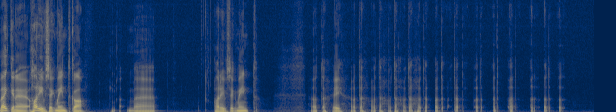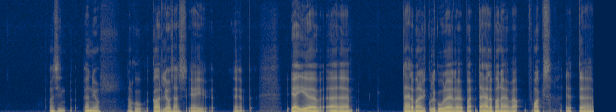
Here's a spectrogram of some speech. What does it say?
väikene hariv segment ka äh,. hariv segment. oota, ei, oota, oota, oota, oota, oota, oota, oota ma siin pean ju nagu Kaarli osas jäi, jäi äh, tähelepanelikule kuulajale tähelepanevaks, et äh,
